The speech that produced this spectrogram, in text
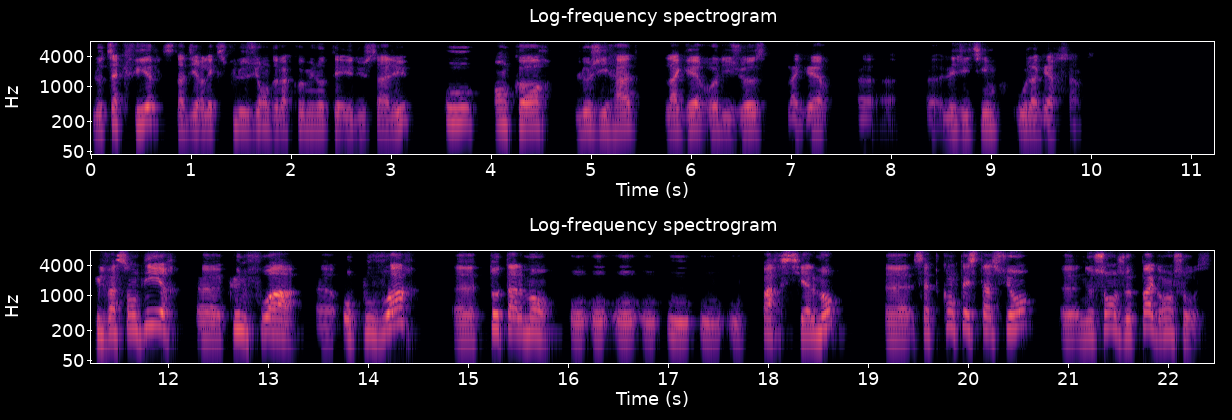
le takfir, c'est-à-dire l'exclusion de la communauté et du salut, ou encore le jihad, la guerre religieuse, la guerre euh, légitime ou la guerre sainte. Il va sans dire qu'une fois au pouvoir, euh, totalement ou, partiellement, euh, cette contestation euh, ne change pas grand-chose.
